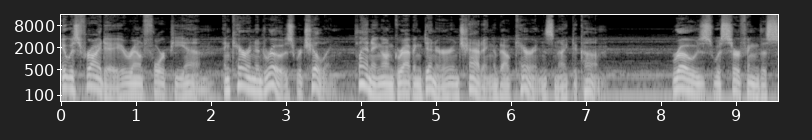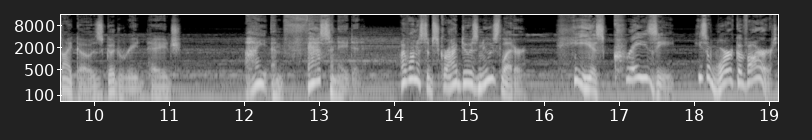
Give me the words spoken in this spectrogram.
It was Friday around 4 p.m., and Karen and Rose were chilling, planning on grabbing dinner and chatting about Karen's night to come. Rose was surfing the Psycho's Goodread page. I am fascinated. I want to subscribe to his newsletter. He is crazy. He's a work of art.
